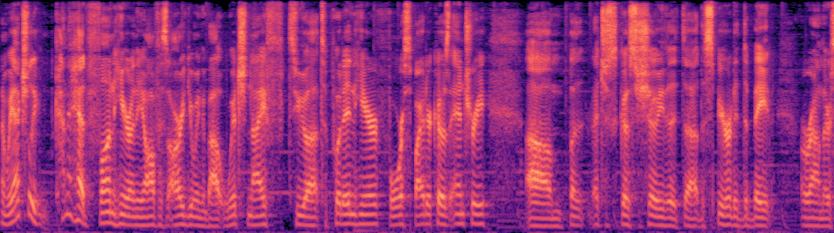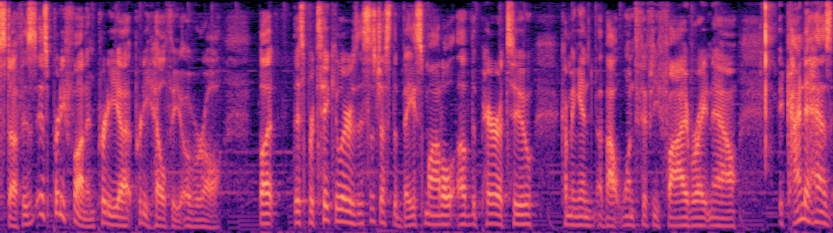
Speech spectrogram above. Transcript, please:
And we actually kind of had fun here in the office arguing about which knife to, uh, to put in here for Spyderco's entry. Um, but that just goes to show you that uh, the spirited debate around their stuff is, is pretty fun and pretty, uh, pretty healthy overall. But this particular, this is just the base model of the Para 2, coming in about 155 right now. It kind of has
